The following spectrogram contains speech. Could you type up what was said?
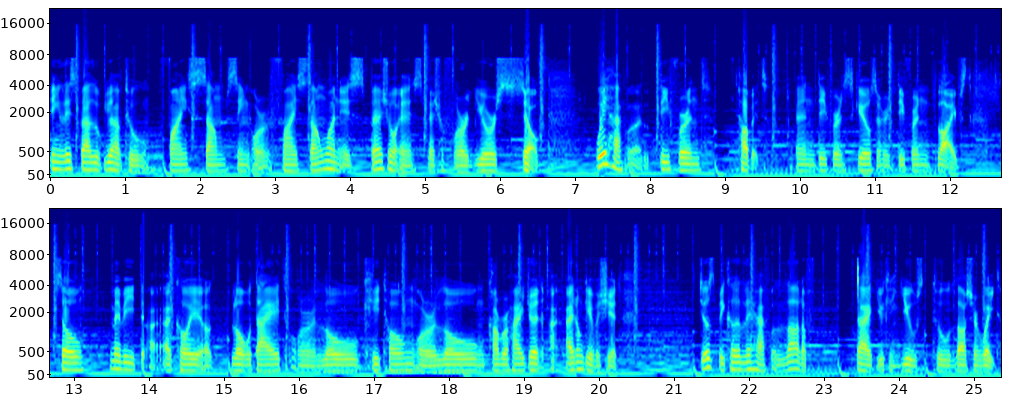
in this bad loop you have to find something or find someone is special and special for yourself. We have a different habit and different skills or different lives. So maybe I call it a low diet or low ketone or low carbohydrate. I, I don't give a shit. Just because they have a lot of diet you can use to lose your weight.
